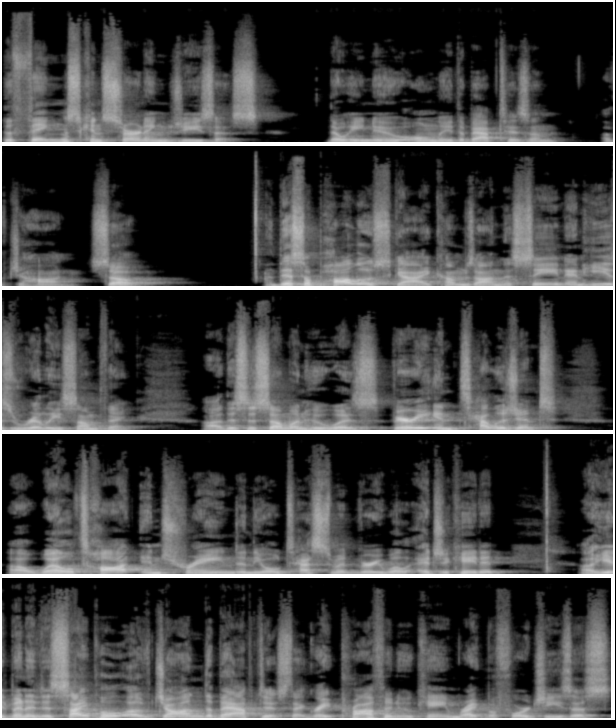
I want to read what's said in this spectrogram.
the things concerning Jesus, though he knew only the baptism of John. So, this Apollos guy comes on the scene, and he is really something. Uh, this is someone who was very intelligent, uh, well taught and trained in the Old Testament, very well educated. Uh, he had been a disciple of John the Baptist, that great prophet who came right before Jesus.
